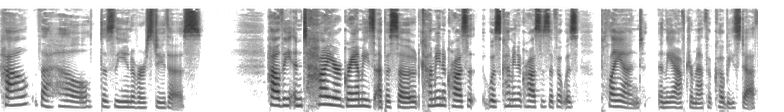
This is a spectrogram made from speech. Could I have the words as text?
How the hell does the universe do this? How the entire Grammys episode coming across was coming across as if it was planned in the aftermath of Kobe's death.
